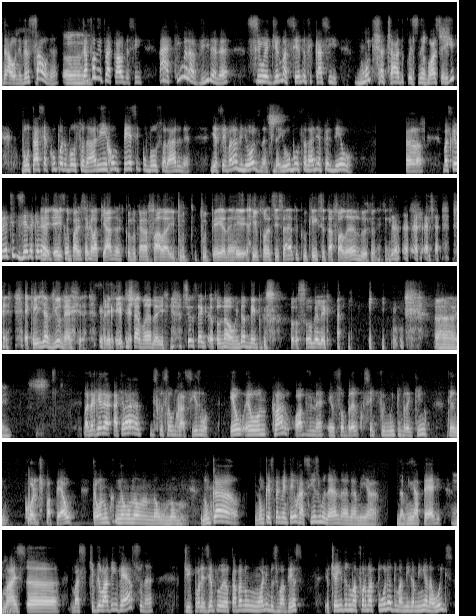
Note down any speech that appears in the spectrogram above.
da Universal, né? Até falei pra Cláudia assim: ah, que maravilha, né? Se o Edir Macedo ficasse muito chateado com esse negócio aí, voltasse a culpa no Bolsonaro e rompesse com o Bolsonaro, né? Ia ser maravilhoso, né? Porque daí o Bolsonaro ia perder o. Ah, mas que eu ia te dizer daquele. Não parece aquela piada quando o cara fala e put- puteia, né? E aí fala assim, sabe com quem você tá falando? é que ele já viu, né? Prefeito chamando aí. O senhor segue tá falando, não, ainda bem, porque eu sou, eu sou o delegado. Ai. Mas aquela, aquela discussão do racismo, eu, eu, claro, óbvio, né? Eu sou branco, sempre fui muito branquinho, tenho cor de papel, então eu não, não, não, não, não- nunca, nunca experimentei o racismo, né? Na, na minha, na minha pele, Uhum. mas, ah, mas tive o lado inverso, né? De, por exemplo, eu estava num ônibus uma vez, eu tinha ido numa formatura de uma amiga minha na URGS,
